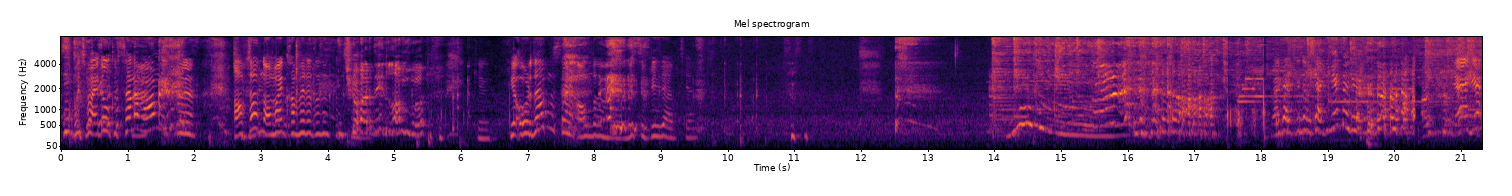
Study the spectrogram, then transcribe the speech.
Spotify'da okutsana var mısın? Aptal normal kameradan. QR değil lan bu. Ya oradan mı sen? Allah'ım ya, bir sürpriz yapacağız. Ben kaç gündür bu şarkıyı niye söylüyorum? gel gel.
